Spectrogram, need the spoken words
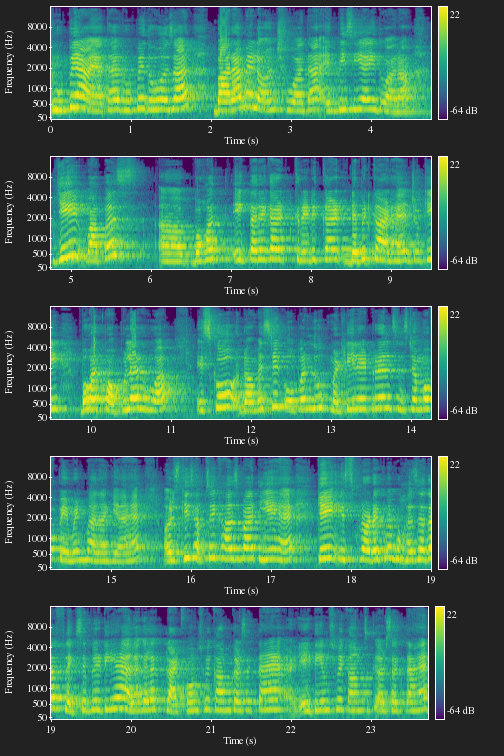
रुपए आया था। रुपए 2012 में लॉन्च हुआ था एनपीसीआई द्वारा। ये वापस बहुत एक तरह का क्रेडिट कार्ड डेबिट कार्ड है जो कि बहुत पॉपुलर हुआ। इसको domestic open loop multilateral system of payment माना गया है। और इसकी सबसे खास बात यह है कि इस प्रोडक्ट में बहुत ज़्यादा फ्लेक्सिबिलिटी है। अलग अलग प्लेटफॉर्म्स पे काम कर सकता है ए पे काम कर सकता है।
